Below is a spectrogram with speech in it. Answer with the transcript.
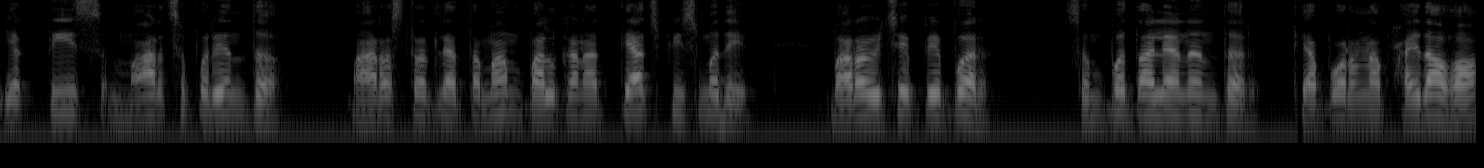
एकतीस मार्चपर्यंत महाराष्ट्रातल्या तमाम पालकांना त्याच फीसमध्ये बारावीचे पेपर संपत आल्यानंतर त्या पोरांना फायदा व्हा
